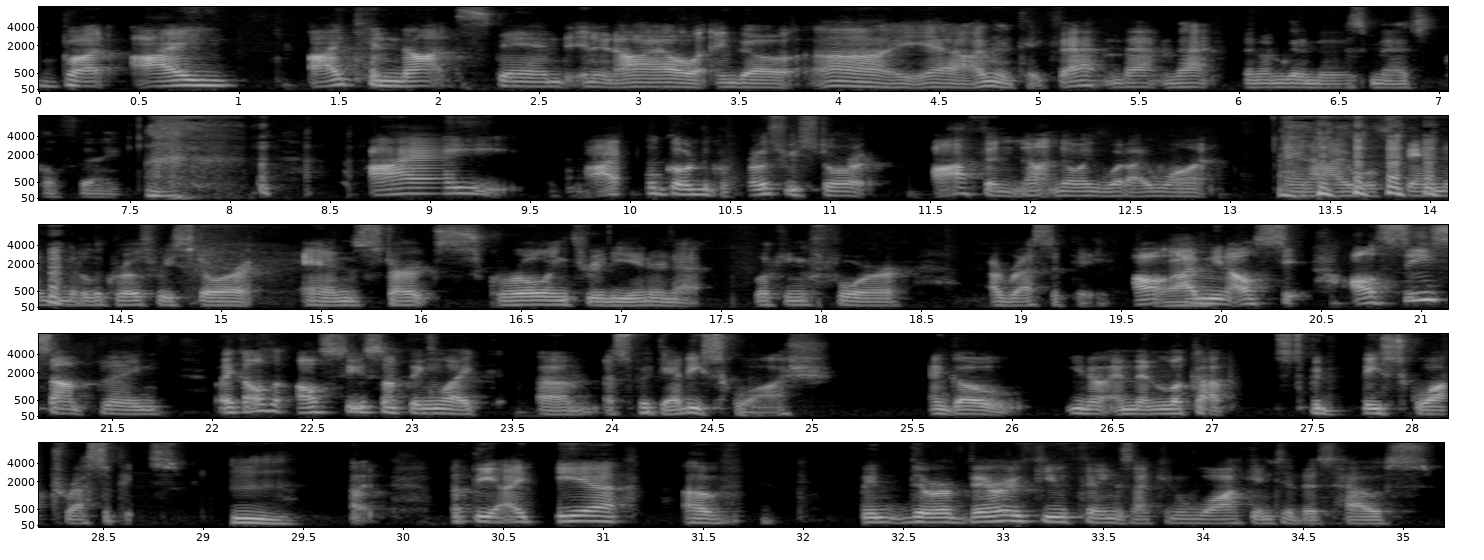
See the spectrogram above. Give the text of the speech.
But I I cannot stand in an aisle and go, "Oh, yeah, I'm going to take that and that and that and I'm going to make this magical thing." I I will go to the grocery store often not knowing what I want, and I will stand in the middle of the grocery store and start scrolling through the internet looking for a recipe. I'll, wow. I mean, I'll see, I'll see something like I'll, I'll see something like um, a spaghetti squash, and go, you know, and then look up spaghetti squash recipes. Mm. But but the idea of, I mean, there are very few things I can walk into this house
